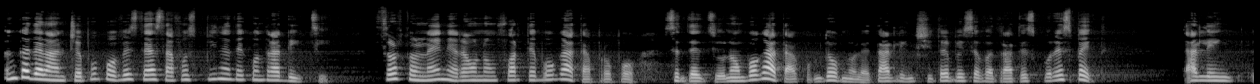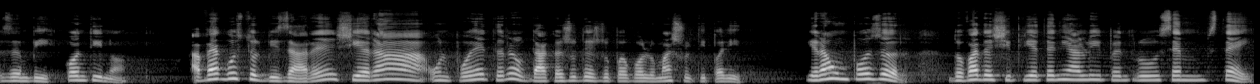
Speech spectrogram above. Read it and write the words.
Încă de la început, povestea asta a fost plină de contradicții. Thornton Lane era un om foarte bogat, apropo. Sunteți un om bogat acum, domnule Darling, și trebuie să vă tratez cu respect. Darling zâmbi, continuă. Avea gusturi bizare și era un poet rău dacă judeci după volumașul tipărit. Era un pozor, dovadă și prietenia lui pentru Sam Stay.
